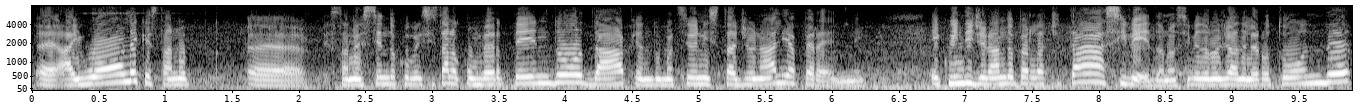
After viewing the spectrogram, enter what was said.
eh, aiuole che stanno eh, stanno essendo, si stanno convertendo da piantumazioni stagionali a perenni e quindi girando per la città si vedono, si vedono già nelle rotonde,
